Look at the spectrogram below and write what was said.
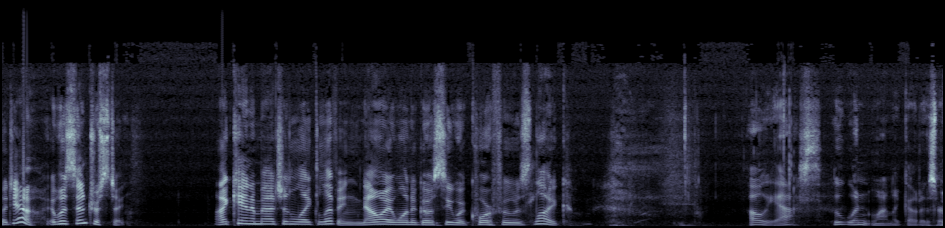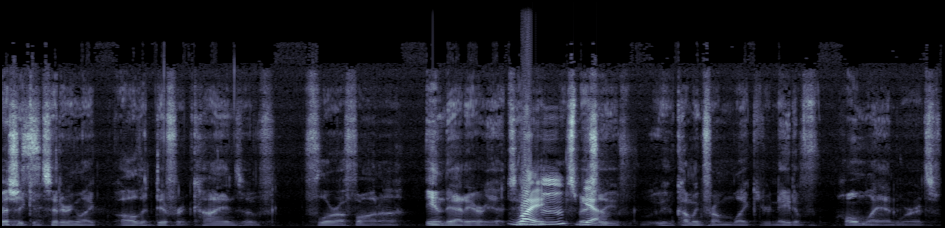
But yeah, it was interesting. I can't imagine like living. Now I want to go see what Corfu is like. Oh yes, who wouldn't want to go to Especially Greece? considering like all the different kinds of flora fauna in that area, too. Right. Mm-hmm. Mhm. Especially if, coming from like your native homeland where it's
